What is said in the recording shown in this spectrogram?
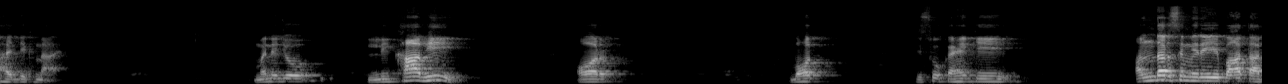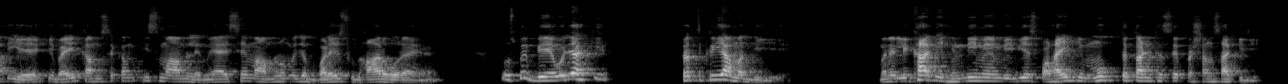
है, दिखना है। मैंने जो लिखा भी और बहुत जिसको कहें कि अंदर से मेरे ये बात आती है कि भाई कम से कम इस मामले में, ऐसे मामलों में जब बड़े सुधार हो रहे हैं तो उस पर बेवजह की प्रतिक्रिया मत दीजिए। मैंने लिखा कि हिंदी में एमबीबीएस पढ़ाई की मुक्त कंठ से प्रशंसा कीजिए।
